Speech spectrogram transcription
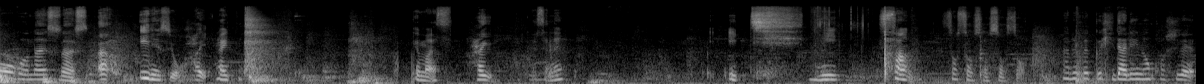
おおナイスナイス。あいいですよ。はい。はい。いきます。はい。ですね。一二三そうそうそうそうそう。なるべく左の腰で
